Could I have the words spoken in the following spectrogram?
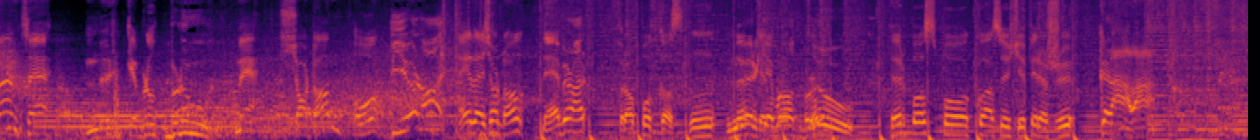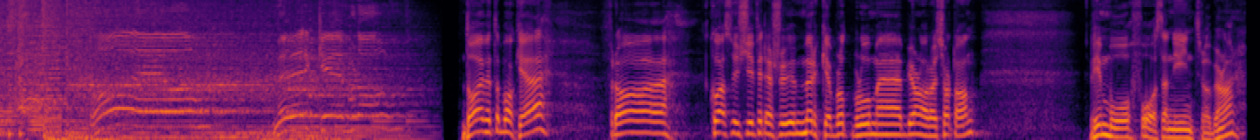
Velkommen til Mørkeblått blod med Kjartan og Bjørnar! Hei, det er Kjartan Det er Bjørnar. fra podkasten Mørkeblått blod. Hør på oss på KSU247. Gled deg! Da er vi tilbake fra KSU247 Mørkeblått blod med Bjørnar og Kjartan. Vi må få oss en ny intro, Bjørnar.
